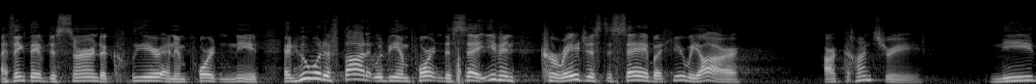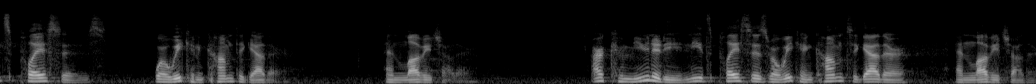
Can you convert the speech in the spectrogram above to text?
I think they've discerned a clear and important need. And who would have thought it would be important to say, even courageous to say, but here we are, our country needs places where we can come together and love each other. Our community needs places where we can come together and love each other.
